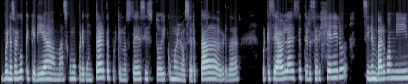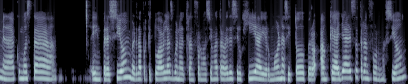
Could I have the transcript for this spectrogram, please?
bueno, es algo que quería más como preguntarte, porque no sé si estoy como en lo acertada, ¿verdad? Porque se habla de este tercer género, sin embargo, a mí me da como esta impresión, ¿verdad? Porque tú hablas, bueno, de transformación a través de cirugía y hormonas y todo, pero aunque haya esta transformación,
